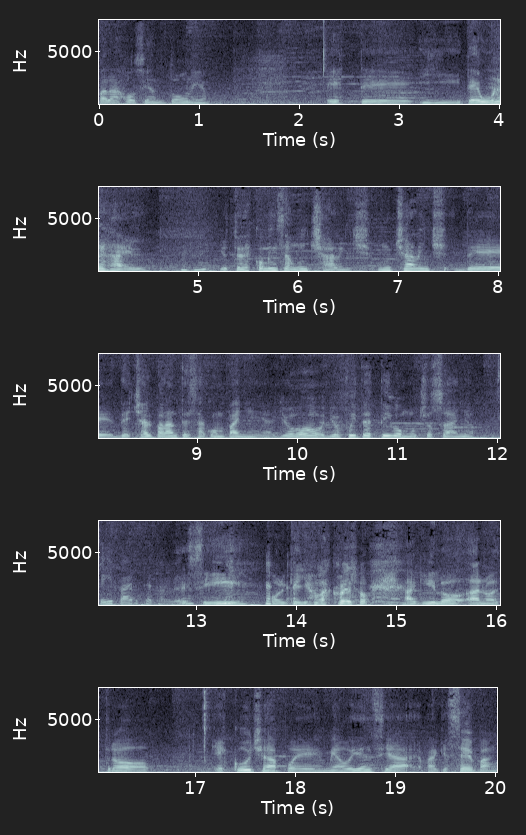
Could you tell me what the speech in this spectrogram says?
para José Antonio, este, y te unes a él, y ustedes comienzan un challenge, un challenge de, de echar para adelante esa compañía. Yo, yo fui testigo muchos años Sí, parte también. eh, Sí, porque yo me acuerdo aquí lo, a nuestro escucha, pues mi audiencia, para que sepan,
